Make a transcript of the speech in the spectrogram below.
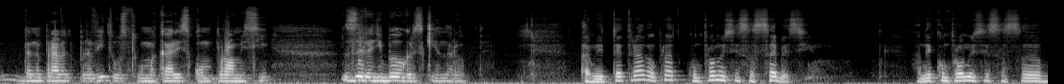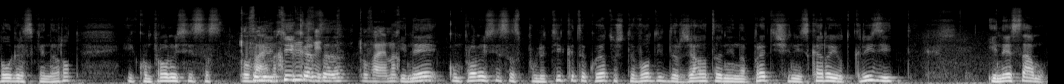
да направят правителство, макар и с компромиси, заради българския народ? Ами те трябва да направят компромиси с себе си, а не компромиси с българския народ и компромиси с Това политиката. Това имах и не компромиси с политиката, която ще води държавата ни напред и ще ни изкара и от кризи. И не само.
